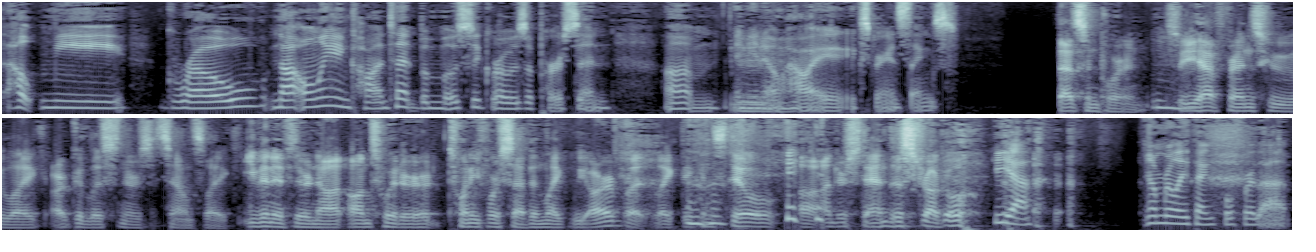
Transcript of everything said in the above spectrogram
helped me grow, not only in content, but mostly grow as a person. Um, and mm. you know, mm. how I experience things. That's important. Mm-hmm. So you have friends who like are good listeners. It sounds like even if they're not on Twitter twenty four seven like we are, but like they can uh-huh. still uh, understand the struggle. yeah, I'm really thankful for that.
